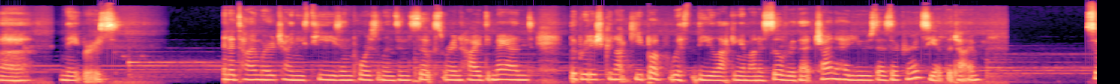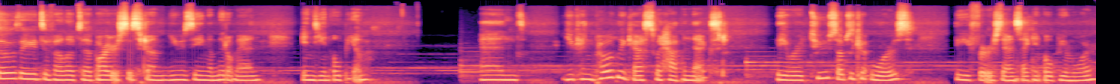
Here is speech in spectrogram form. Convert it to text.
uh, neighbors. In a time where Chinese teas and porcelains and silks were in high demand, the British could not keep up with the lacking amount of silver that China had used as their currency at the time. So they developed a barter system using a middleman, Indian opium. And you can probably guess what happened next. There were two subsequent wars, the First and Second Opium War,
